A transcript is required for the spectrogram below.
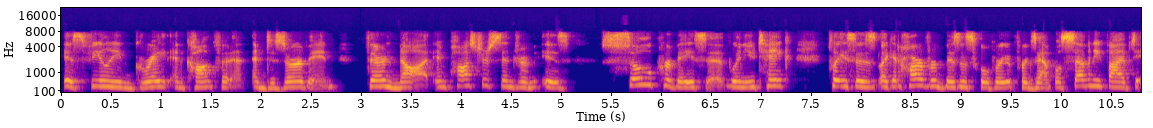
is feeling great and confident and deserving. They're not. Imposter syndrome is so pervasive when you take places like at Harvard Business School, for, for example, 75 to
